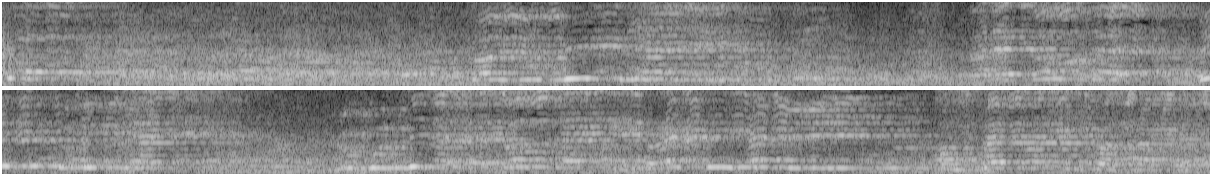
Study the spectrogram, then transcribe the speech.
So, so you see clearly that they don't say, listen to me clearly, you will see that they don't say it's resting heavily on federal infrastructure.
